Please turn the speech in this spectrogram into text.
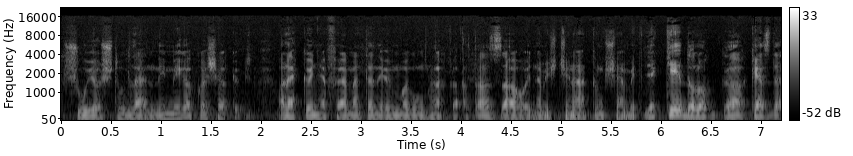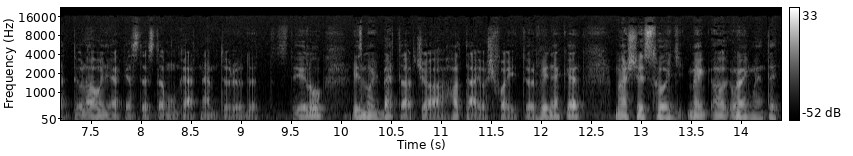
súlyos tud lenni, még akkor is a, a legkönnyebb felmenteni önmagunknak azzal, hogy nem is csináltunk semmit. Ugye két dologgal kezdettől, ahogy elkezdte ezt a munkát, nem törődött Stélo. Izma, hogy betartsa a hatályos fai törvényeket, másrészt, hogy meg, a, megment egy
